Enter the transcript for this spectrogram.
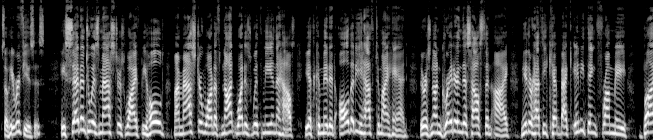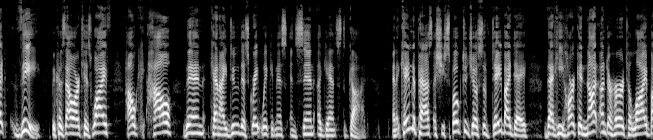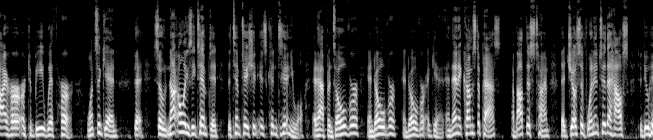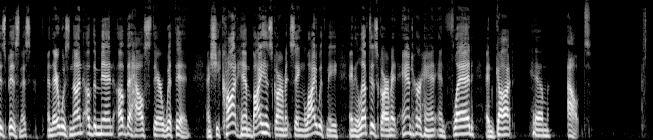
So he refuses. He said unto his master's wife, Behold, my master wotteth not what is with me in the house. He hath committed all that he hath to my hand. There is none greater in this house than I, neither hath he kept back anything from me but thee, because thou art his wife. How, how then can I do this great wickedness and sin against God? And it came to pass as she spoke to Joseph day by day that he hearkened not unto her to lie by her or to be with her. Once again, that, so not only is he tempted, the temptation is continual. It happens over and over and over again. And then it comes to pass about this time that Joseph went into the house to do his business, and there was none of the men of the house there within. And she caught him by his garment, saying, Lie with me. And he left his garment and her hand and fled and got him out.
